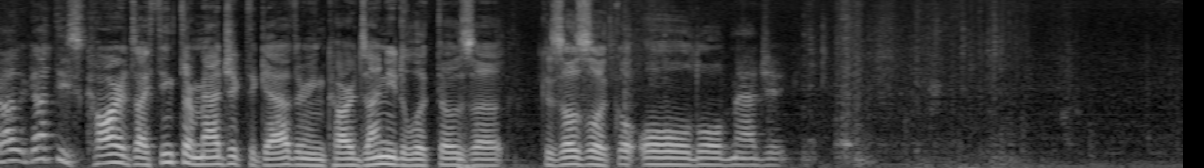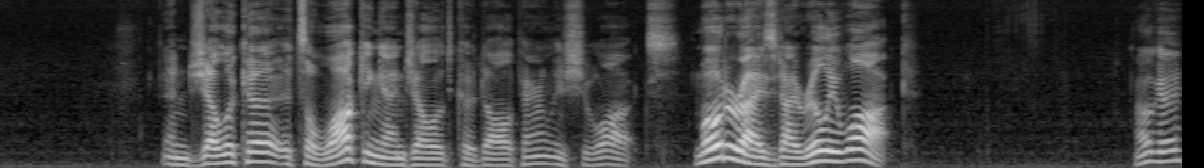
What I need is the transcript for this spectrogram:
Got got these cards. I think they're Magic the Gathering cards. I need to look those up because those look old, old Magic. Angelica, it's a walking Angelica doll. Apparently, she walks. Motorized, I really walk. Okay.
